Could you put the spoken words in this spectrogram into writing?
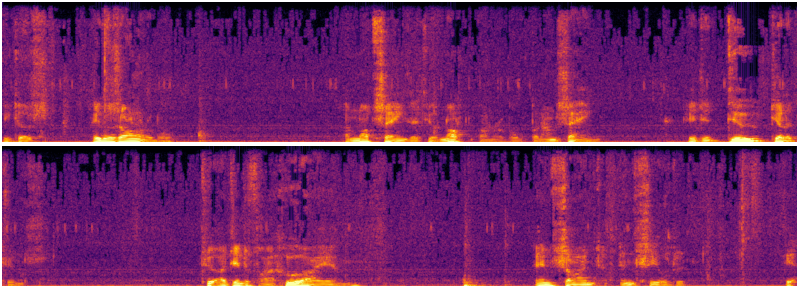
because he was honourable. I'm not saying that you're not honourable, but I'm saying he did due diligence to identify who I am and signed and sealed it here.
